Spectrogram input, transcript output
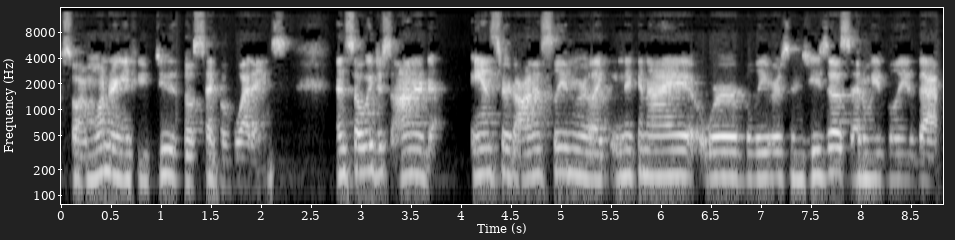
So I'm wondering if you do those type of weddings. And so we just honored, answered honestly, and we are like, Nick and I were believers in Jesus, and we believe that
